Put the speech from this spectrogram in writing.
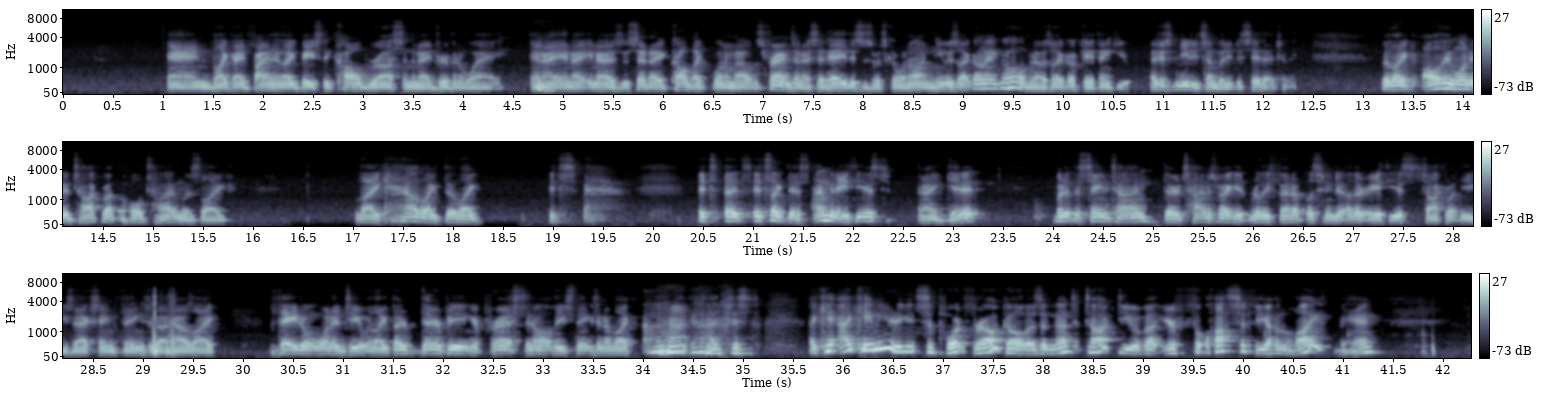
and like I'd finally like basically called Russ and then I'd driven away. And I mm-hmm. and I you know as I said I called like one of my oldest friends and I said hey this is what's going on and he was like oh man go home and I was like okay thank you I just needed somebody to say that to me but like all they wanted to talk about the whole time was like like how like they're like it's it's it's it's like this. I'm an atheist and I get it. But at the same time there are times when I get really fed up listening to other atheists talk about the exact same things about how like they don't want to deal with like they're they're being oppressed and all these things and I'm like oh my uh-huh. god just I can't I came here to get support for alcoholism not to talk to you about your philosophy on life man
